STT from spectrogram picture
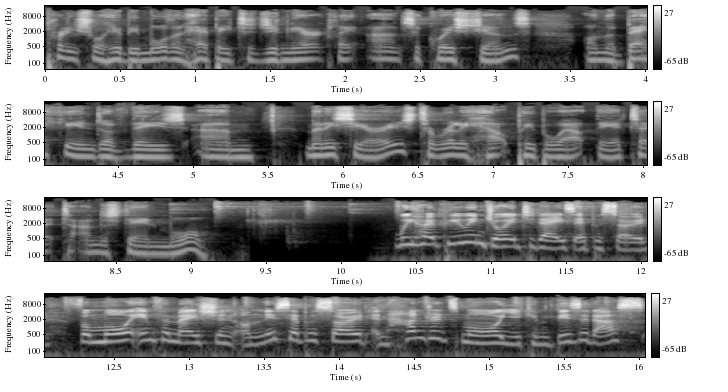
pretty sure he'll be more than happy to generically answer questions on the back end of these um, mini series to really help people out there to, to understand more. We hope you enjoyed today's episode. For more information on this episode and hundreds more, you can visit us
